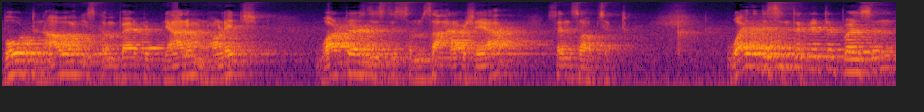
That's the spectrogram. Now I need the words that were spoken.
boat, Navam is compared to Jnanam, knowledge, waters is the samsara, Vishaya, sense object. Why the disintegrated person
